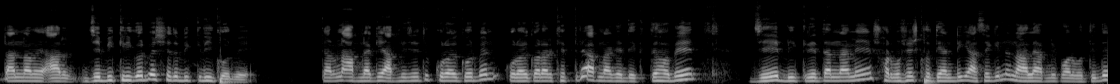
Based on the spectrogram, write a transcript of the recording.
তার নামে আর যে বিক্রি করবে, সে তো বিক্রি করবে। কারণ আপনাকে, আপনি যেহেতু ক্রয় করবেন, ক্রয় করার ক্ষেত্রে আপনাকে দেখতে হবে যে বিক্রেতার নামে সর্বশেষ খতিয়ানটি আছে কিনা, নাহলে আপনি পরবর্তীতে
